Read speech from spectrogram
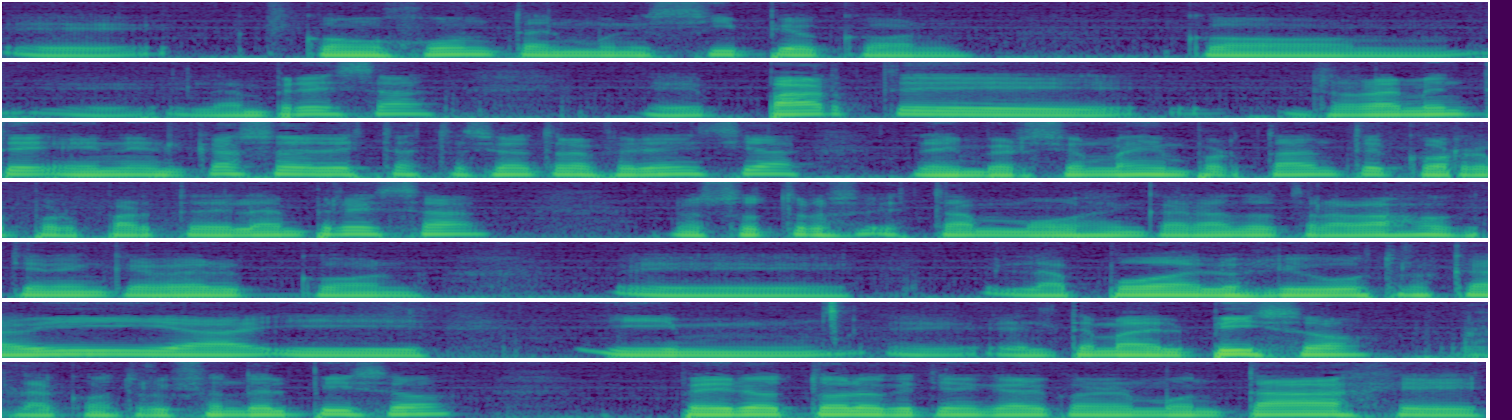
eh, conjunta el municipio con, con eh, la empresa. Parte, realmente en el caso de esta estación de transferencia, la inversión más importante corre por parte de la empresa. Nosotros estamos encarando trabajos que tienen que ver con eh, la poda de los ligustros que había y, y, mm, el tema del piso, la construcción del piso, pero todo lo que tiene que ver con el montaje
